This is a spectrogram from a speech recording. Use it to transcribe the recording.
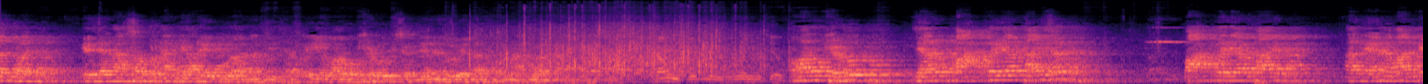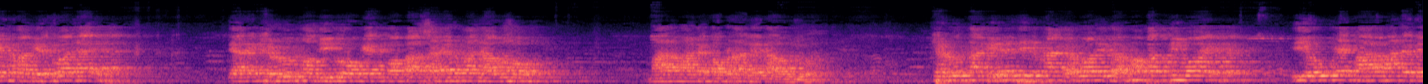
ઈશ્વરભાઈ કે જેના સપના ક્યારેય પૂરા નથી થયા. એ અમારો ખેડૂત છે, જેને જોયેલા સપના પૂરા અમારો ખેડૂત જ્યારે પાક તૈયાર થાય છે ને, પાક તૈયાર થાય અને એને માર્કેટમાં વેચવા જાય, ત્યારે ખેડૂતનો દીકરો કે પપ્પા શહેરમાં જાવ છો, મારા માટે કપડાં લેતા આવજો ખેડૂતના ઘરેથી એમના ઘરવાળી ધર્મપત્ની હોય એ એવું કે મારા માટે બે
